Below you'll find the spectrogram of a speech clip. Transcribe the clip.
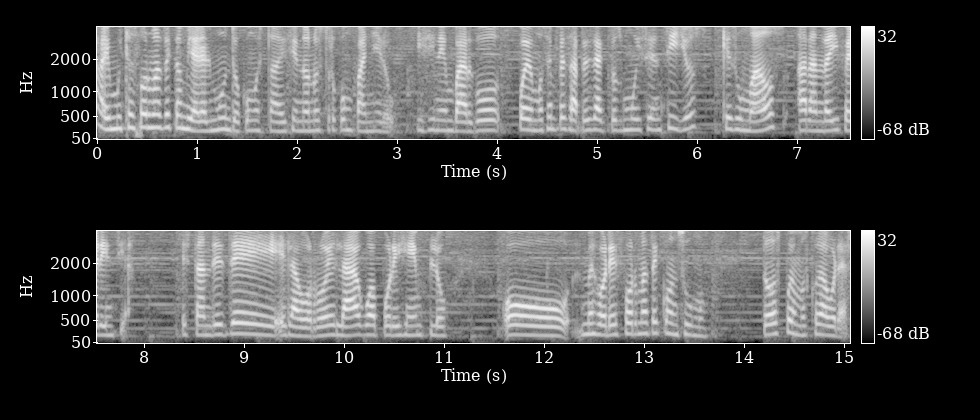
Hay muchas formas de cambiar el mundo, como está diciendo nuestro compañero, y sin embargo podemos empezar desde actos muy sencillos que sumados harán la diferencia. Están desde el ahorro del agua, por ejemplo, o mejores formas de consumo. Todos podemos colaborar.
